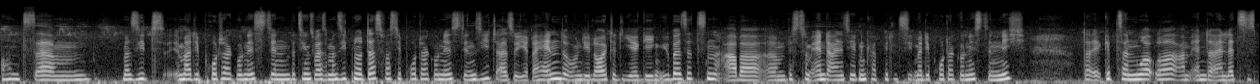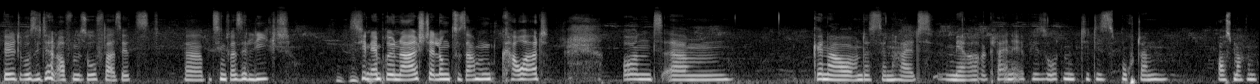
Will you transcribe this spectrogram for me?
Und ähm, man sieht immer die Protagonistin, beziehungsweise man sieht nur das, was die Protagonistin sieht, also ihre Hände und die Leute, die ihr gegenüber sitzen. Aber ähm, bis zum Ende eines jeden Kapitels sieht man die Protagonistin nicht. Da gibt es dann nur oh, am Ende ein letztes Bild, wo sie dann auf dem Sofa sitzt, äh, beziehungsweise liegt, sich in Embryonalstellung zusammenkauert. Und ähm, genau, und das sind halt mehrere kleine Episoden, die dieses Buch dann ausmachen.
